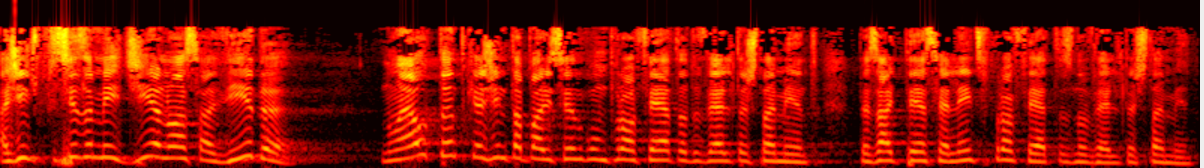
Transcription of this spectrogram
A gente precisa medir a nossa vida, não é o tanto que a gente está parecendo com um profeta do Velho Testamento, apesar de ter excelentes profetas no Velho Testamento,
